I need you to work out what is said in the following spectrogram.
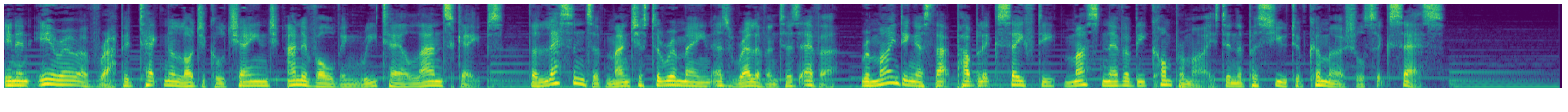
In an era of rapid technological change and evolving retail landscapes, the lessons of Manchester remain as relevant as ever, reminding us that public safety must never be compromised in the pursuit of commercial success.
